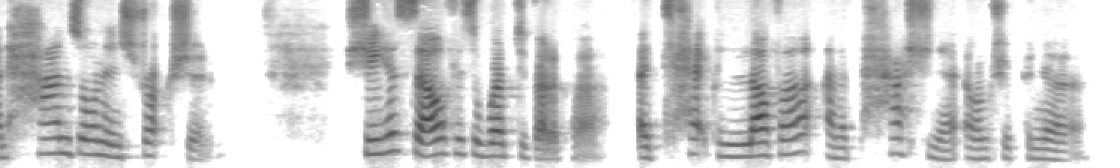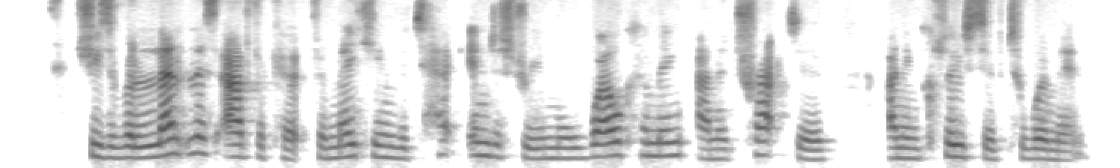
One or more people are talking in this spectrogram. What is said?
and hands on instruction. She herself is a web developer, a tech lover, and a passionate entrepreneur. She's a relentless advocate for making the tech industry more welcoming and attractive and inclusive to women.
